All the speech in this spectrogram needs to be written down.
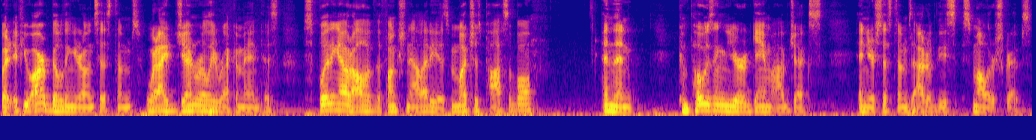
But if you are building your own systems, what I generally recommend is splitting out all of the functionality as much as possible and then composing your game objects and your systems out of these smaller scripts.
